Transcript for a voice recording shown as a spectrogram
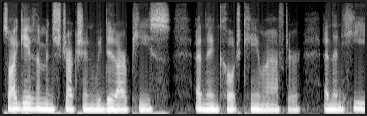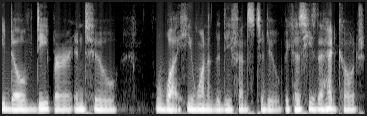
so i gave them instruction we did our piece and then coach came after and then he dove deeper into what he wanted the defense to do because he's the head coach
